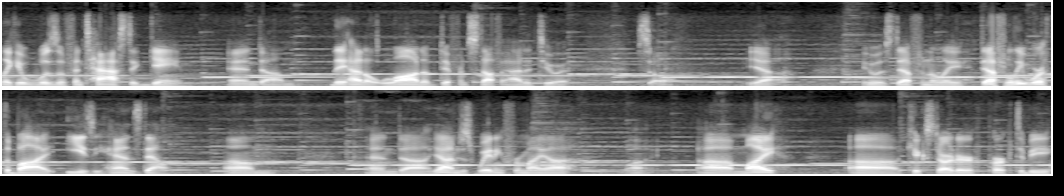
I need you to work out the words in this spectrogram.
like it was a fantastic game, and um, they had a lot of different stuff added to it. So, yeah, it was definitely definitely worth the buy, easy, hands down. Um, and uh, yeah, I'm just waiting for my uh, uh, my uh, Kickstarter perk to be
